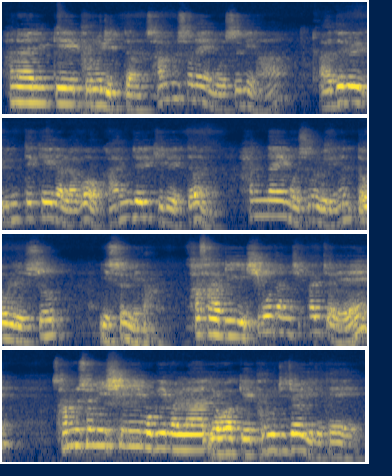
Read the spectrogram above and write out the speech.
하나님께 부르짖던 삼손의 모습이나 아들을 인택해 달라고 간절히 기도했던 한나의 모습을 우리는 떠올릴 수 있습니다. 사사기 15장 18절에 삼손이 심히 목이 말라 여호와께 부르짖어 이르되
